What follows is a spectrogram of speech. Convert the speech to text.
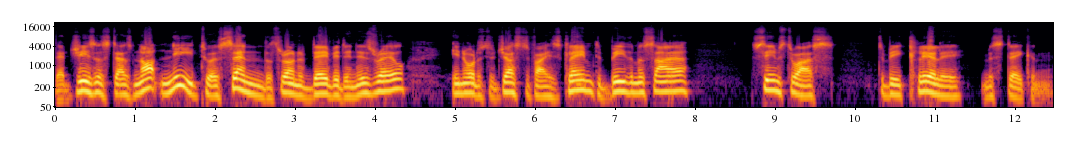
that Jesus does not need to ascend the throne of David in Israel in order to justify his claim to be the Messiah seems to us to be clearly mistaken.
